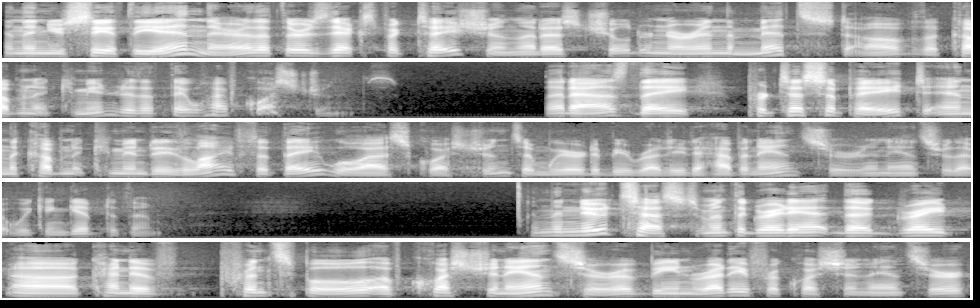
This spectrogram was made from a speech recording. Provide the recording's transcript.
And then you see at the end there that there's the expectation that as children are in the midst of the covenant community, that they will have questions that as they participate in the covenant community life that they will ask questions and we are to be ready to have an answer an answer that we can give to them. In the new testament the great, the great uh, kind of principle of question answer of being ready for question answer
